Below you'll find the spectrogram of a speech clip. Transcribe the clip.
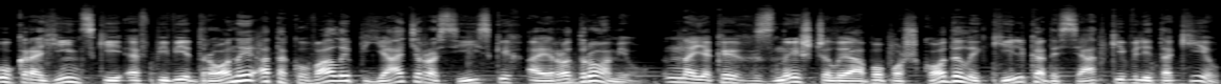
Українські FPV-дрони атакували п'ять російських аеродромів, на яких знищили або пошкодили кілька десятків літаків.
